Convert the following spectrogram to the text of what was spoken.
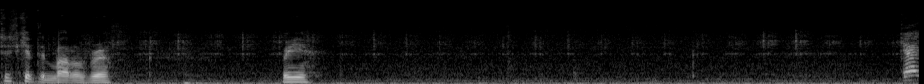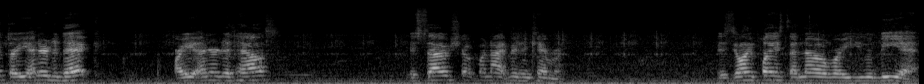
Just get the bottles, bro. Will you? Are you under the deck? Are you under this house? Show up my night vision camera. It's the only place I know where you would be at.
